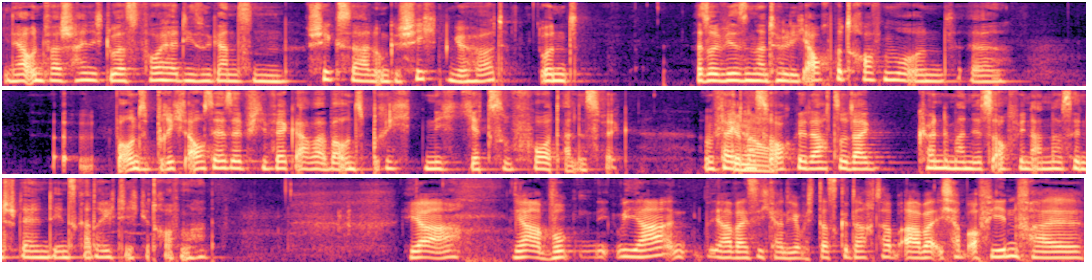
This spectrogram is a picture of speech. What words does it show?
Ja, und wahrscheinlich, du hast vorher diese ganzen Schicksale und Geschichten gehört. Und also wir sind natürlich auch betroffen und äh, bei uns bricht auch sehr, sehr viel weg, aber bei uns bricht nicht jetzt sofort alles weg. Und vielleicht genau. hast du auch gedacht, so da könnte man jetzt auch wen anders hinstellen, den es gerade richtig getroffen hat. Ja, ja, wo, ja, ja, weiß ich gar nicht, ob ich das gedacht habe, aber ich habe auf jeden Fall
